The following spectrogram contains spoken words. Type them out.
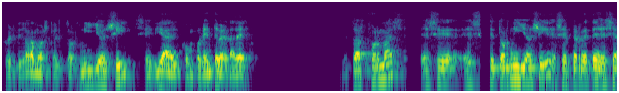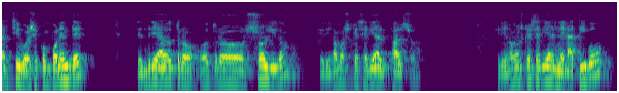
pues digamos que el tornillo en sí sería el componente verdadero. De todas formas, ese, tornillo en sí, ese PRT, ese archivo, ese componente, tendría otro, otro sólido que digamos que sería el falso, que digamos que sería el negativo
